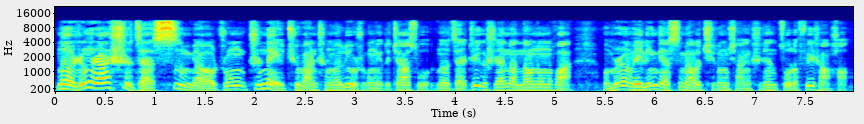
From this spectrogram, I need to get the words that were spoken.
那仍然是在四秒钟之内去完成了六十公里的加速。那在这个时间段当中的话，我们认为零点四秒的启动响应时间做得非常好。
